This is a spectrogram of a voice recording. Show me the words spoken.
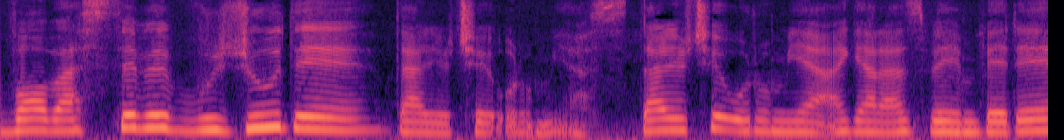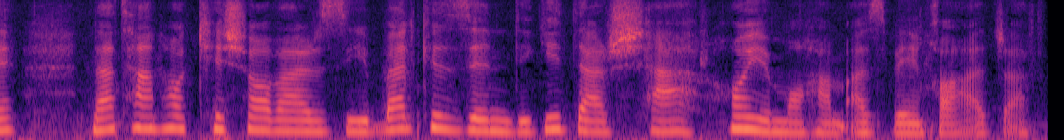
وابسته به وجود دریاچه ارومیه است. دریاچه ارومیه اگر از بین بره نه تنها کشاورزی بلکه زندگی در شهرهای ما هم از بین خواهد رفت.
